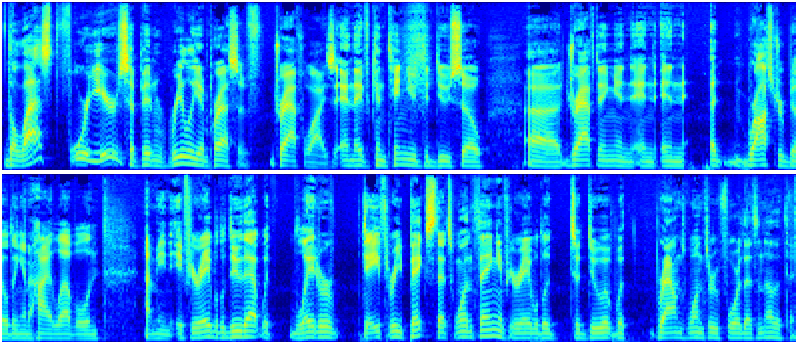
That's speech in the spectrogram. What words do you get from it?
the last four years have been really impressive draft wise, and they've continued to do so, uh, drafting and, and, and uh, roster building at a high level. And I mean, if you're able to do that with later day three picks, that's one thing. If you're able to, to do it with rounds one through four, that's another thing.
